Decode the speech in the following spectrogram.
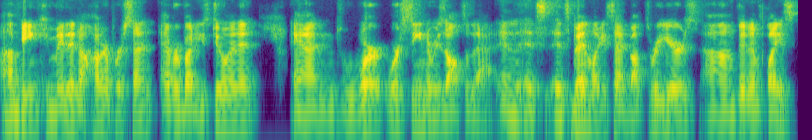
um, being committed 100%. Everybody's doing it, and we're we're seeing the results of that. And it's it's been like I said, about three years um, been in place.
